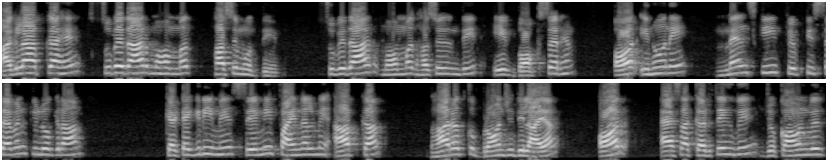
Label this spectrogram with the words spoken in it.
अगला आपका है सुबेदार मोहम्मद हसीमुद्दीन। सुबेदार मोहम्मद हसीमुद्दीन एक बॉक्सर हैं और इन्होंने मेंस की 57 किलोग्राम कैटेगरी में सेमीफाइनल में आपका भारत को ब्रॉन्ज दिलाया और ऐसा करते हुए जो कॉमनवेल्थ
